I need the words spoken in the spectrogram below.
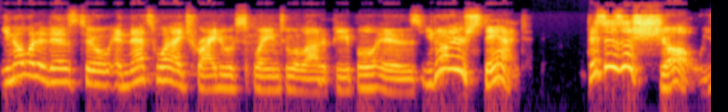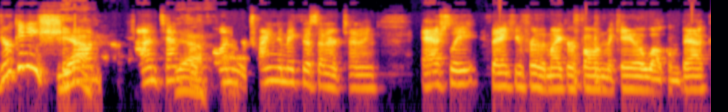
you know what it is too, and that's what I try to explain to a lot of people is you don't understand. This is a show. You're getting shit Yeah. on content Yeah. for fun. We're trying to make this entertaining. Ashley, thank you for the microphone. Michaela, welcome back.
